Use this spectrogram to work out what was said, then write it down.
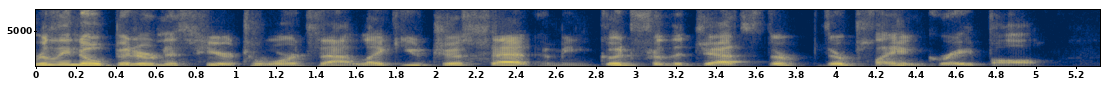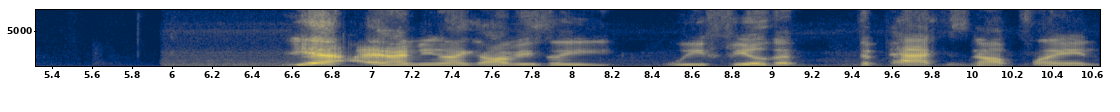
really no bitterness here towards that. Like you just said, I mean, good for the Jets. They're they're playing great ball. Yeah, and I mean, like obviously, we feel that the pack is not playing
